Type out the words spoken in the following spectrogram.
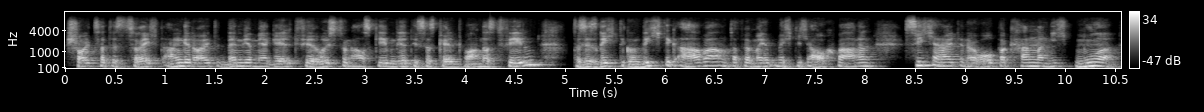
Scholz hat es zu Recht angedeutet. Wenn wir mehr Geld für Rüstung ausgeben, wird dieses Geld woanders fehlen. Das ist richtig und wichtig. Aber, und dafür möchte ich auch warnen, Sicherheit in Europa kann man nicht nur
